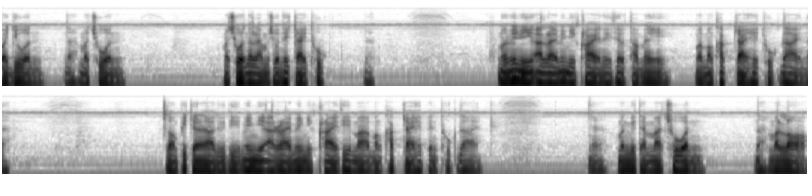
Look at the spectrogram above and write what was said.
มายวนนะมาชวน มาชวนอะไรมาชวนให้ใจทุกข์มันไม่มีอะไรไม่มีใครในที่จะทำให้มาบังคับใจให้ทุกข์ได้นะลองพิจารณาดูดี ไม่มีอะไรไม่มีใครที่มาบังคับใจให้เป็นทุกข์ได้นะมันมีแต่มาชวนนะมาหลอก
